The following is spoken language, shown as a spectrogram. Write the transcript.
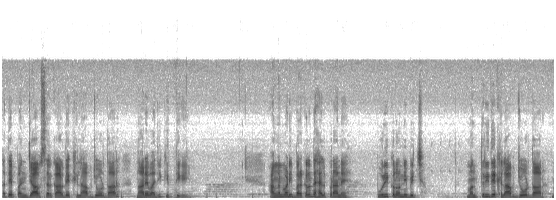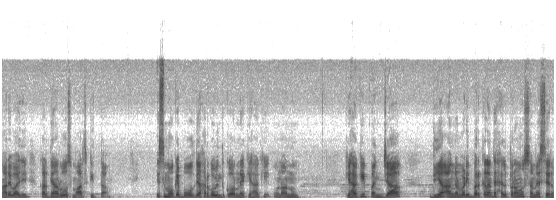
ਅਤੇ ਪੰਜਾਬ ਸਰਕਾਰ ਦੇ ਖਿਲਾਫ ਜ਼ੋਰਦਾਰ ਨਾਅਰੇਬਾਜ਼ੀ ਕੀਤੀ ਗਈ। ਆਂਗਣਵਾੜੀ ਵਰਕਰਾਂ ਤੇ ਹੈਲਪਰਾਂ ਨੇ ਪੂਰੀ ਕਲੋਨੀ ਵਿੱਚ ਮੰਤਰੀ ਦੇ ਖਿਲਾਫ ਜ਼ੋਰਦਾਰ ਨਾਅਰੇਬਾਜ਼ੀ ਕਰਦਿਆਂ ਰੋਸ ਮਾਰਚ ਕੀਤਾ। ਇਸ ਮੌਕੇ ਬੋਲਦਿਆਂ ਹਰਗੋਬਿੰਦ ਕੌਰ ਨੇ ਕਿਹਾ ਕਿ ਉਹਨਾਂ ਨੂੰ ਕਿਹਾ ਕਿ ਪੰਜਾਬ ਦੀਆਂ ਆਂਗਣਵਾੜੀ ਵਰਕਰਾਂ ਤੇ ਹੈਲਪਰਾਂ ਨੂੰ ਸਮੇਂ ਸਿਰ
